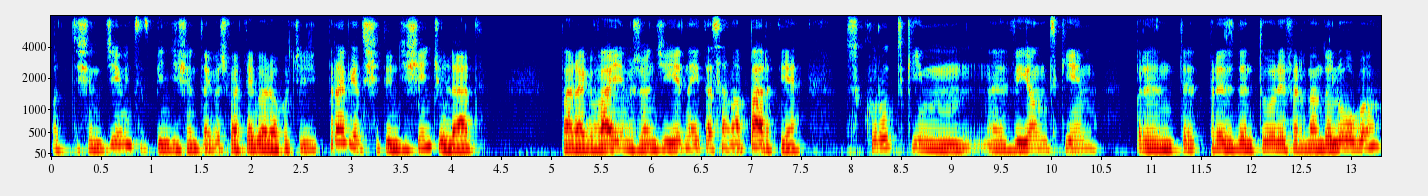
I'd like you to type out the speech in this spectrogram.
od 1954 roku, czyli prawie od 70 lat, Paragwajem rządzi jedna i ta sama partia, z krótkim e, wyjątkiem prezydentury Fernando Lugo,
